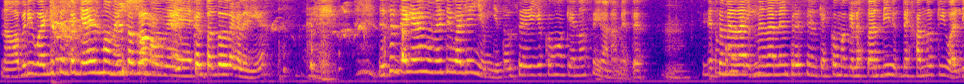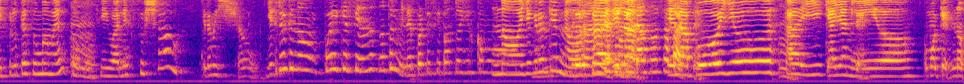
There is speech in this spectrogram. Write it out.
No, pero igual yo siento que es el momento como de... Cantando de la galería. Yo sentía que era el momento igual de Jung, entonces ellos como que no se iban a meter. Eso me da, me da la impresión que es como que lo están dejando que igual disfrute su momento, Mm. pues igual es su show. Quiero mi show. Yo creo que no, puede que al final no, no terminen participando ellos como... No, yo creo que no. Pero o sí sea, son el, apoyo está Mm. ahí, que hayan Sí. ido. Como que no,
